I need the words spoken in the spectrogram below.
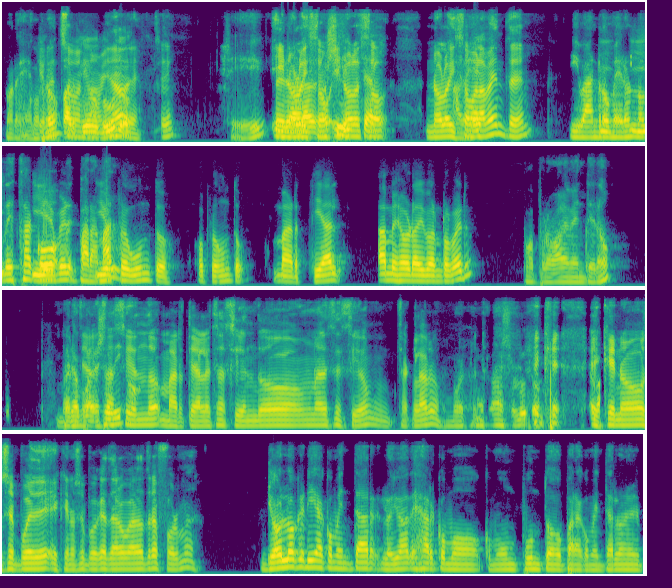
por ejemplo. Correcto, en partido duro. Sí. Sí. Y no lo hizo, y no lo hizo, no lo hizo malamente, ¿eh? Iván Y- Romero no destacó y es ver- para y mal. os pregunto, os pregunto, ¿Martial ha mejorado a Iván Romero? Pues probablemente no. Pero por Martial eso está digo- haciendo, Martial está haciendo una decepción, está claro. Bueno, en absoluto. Es que, es que no se puede, es que no se puede catalogar de otra forma. Yo lo quería comentar, lo iba a dejar como, como un punto para comentarlo en el,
